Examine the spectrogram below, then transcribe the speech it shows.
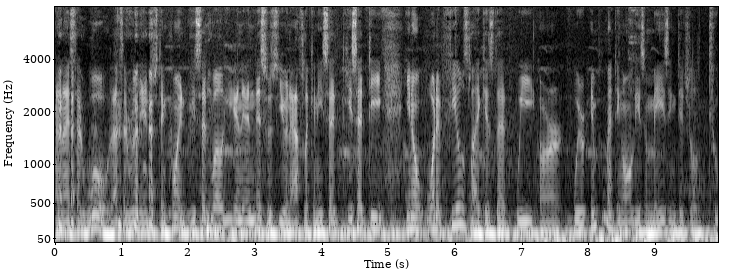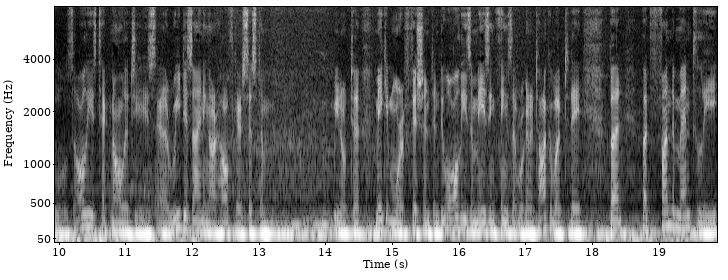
and I said, "Whoa, that's a really interesting point." He said, "Well," and, and this was Ewan Affleck, and he said, "He said, Dee, you know, what it feels like is that we are we're implementing all these amazing digital tools, all these technologies, uh, redesigning our healthcare system you know to make it more efficient and do all these amazing things that we're going to talk about today. But but fundamentally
